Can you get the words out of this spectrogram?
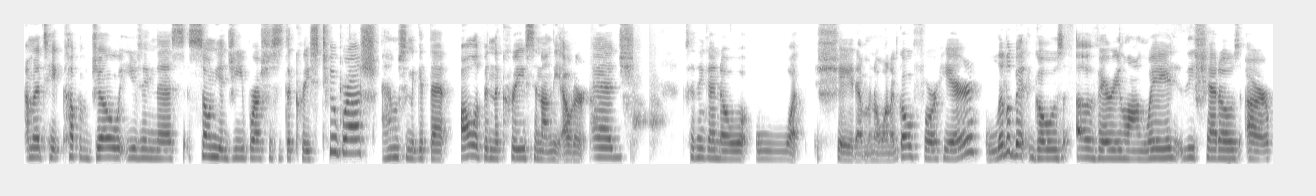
I'm going to take Cup of Joe using this Sonia G brush. This is the crease 2 brush. I'm just to get that all up in the crease and on the outer edge. Because I think I know what shade I'm going to want to go for here. A little bit goes a very long way. These shadows are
